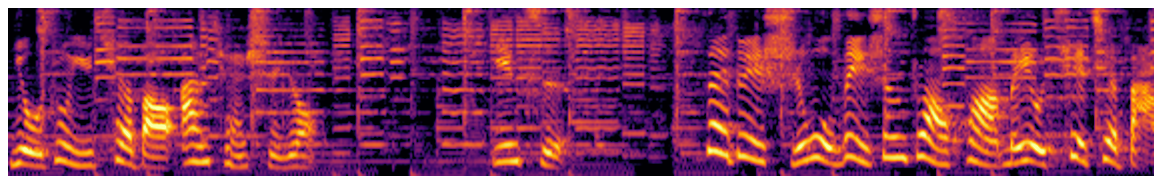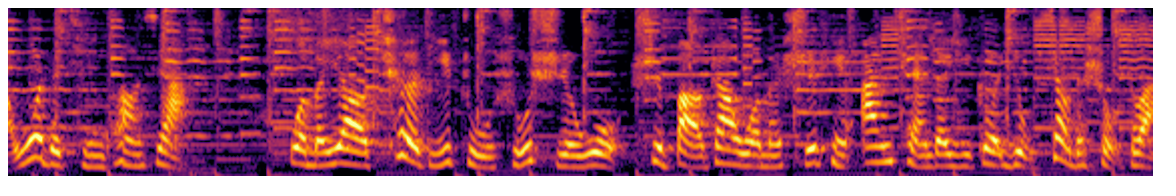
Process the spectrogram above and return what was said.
有助于确保安全使用。因此，在对食物卫生状况没有确切把握的情况下，我们要彻底煮熟食物，是保障我们食品安全的一个有效的手段。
